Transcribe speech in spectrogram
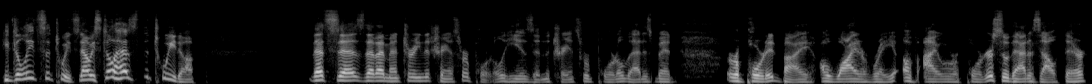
He deletes the tweets. Now he still has the tweet up that says that I'm entering the transfer portal. He is in the transfer portal. That has been reported by a wide array of Iowa reporters. So that is out there.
